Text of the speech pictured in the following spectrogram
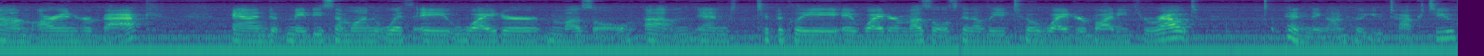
um, are in her back and maybe someone with a wider muzzle. Um, and typically a wider muzzle is going to lead to a wider body throughout, depending on who you talk to.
